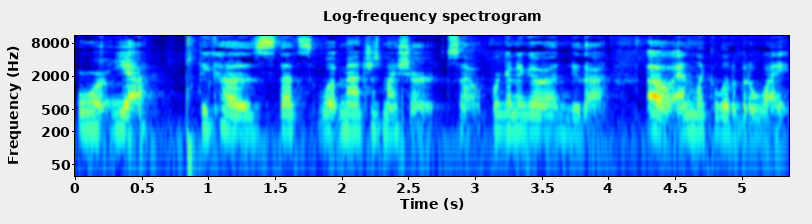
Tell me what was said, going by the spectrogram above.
Or, yeah, because that's what matches my shirt. So we're gonna go ahead and do that. Oh, and like a little bit of white.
